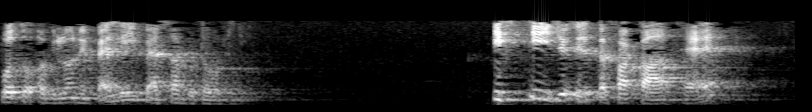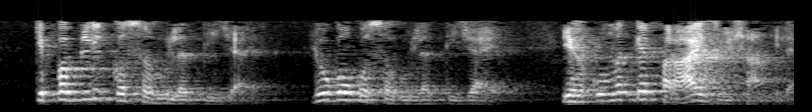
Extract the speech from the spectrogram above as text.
وہ تو اگلوں نے پہلے ہی پیسہ بٹور لیا اس کی جو اتفاقات ہے کہ پبلک کو سہولت دی جائے، لوگوں کو سہولت دی جائے، یہ حکومت کے فرائض میں شامل ہے۔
